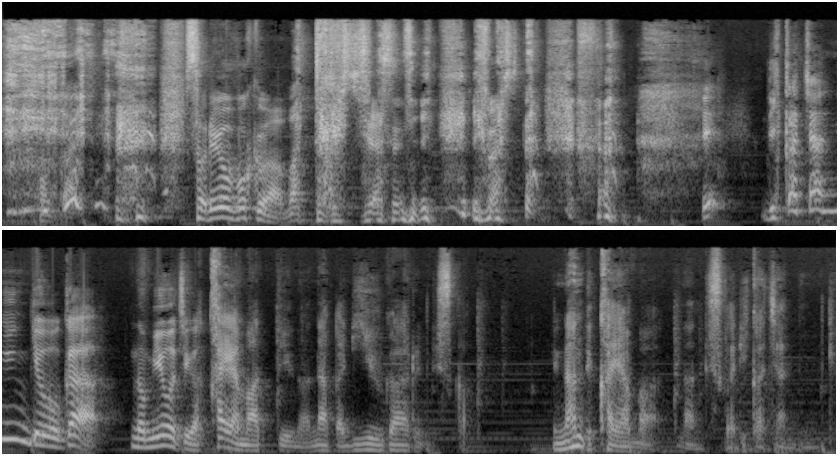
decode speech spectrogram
それを僕は全く知らずにいました。え、リカちゃん人形が、の名字が加山っていうのは何か理由があるんですか？なんで加山なんですかリカちゃん人形？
